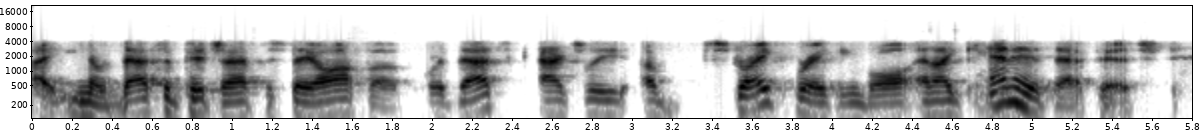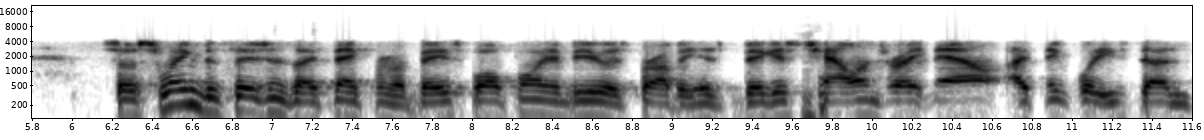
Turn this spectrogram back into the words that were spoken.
I, you know, that's a pitch I have to stay off of, or that's actually a strike breaking ball, and I can hit that pitch. So swing decisions, I think, from a baseball point of view, is probably his biggest challenge right now. I think what he's done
